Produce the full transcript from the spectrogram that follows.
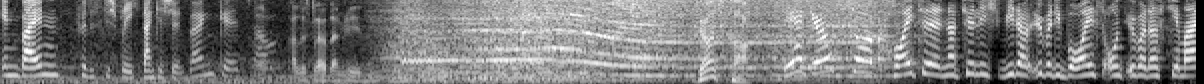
Ihnen beiden für das Gespräch. Dankeschön. Danke, ciao. Ja, alles klar, danke Ihnen. Girls Talk. Der Girls Talk heute natürlich wieder über die Boys und über das Thema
